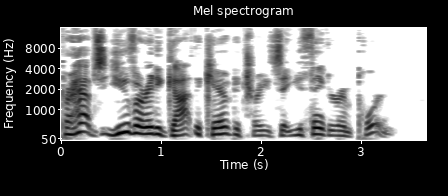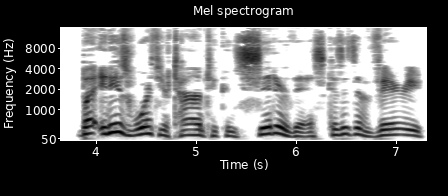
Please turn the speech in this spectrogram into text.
Perhaps you've already got the character traits that you think are important. But it is worth your time to consider this because it's a very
